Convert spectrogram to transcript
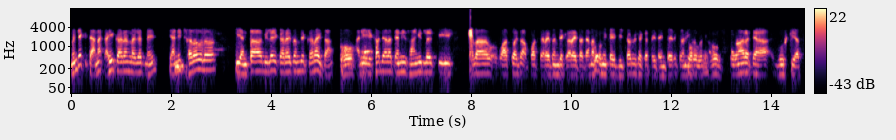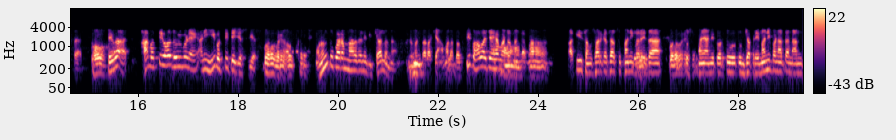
म्हणजे त्यांना काही कारण लागत नाही त्यांनी ठरवलं की यांचा विलय करायचा म्हणजे करायचा. हो. आणि एखाद्याला त्यांनी सांगितलं की त्याला वाचवायचा अपवाद करायचा म्हणजे करायचा. त्यांना कोणी काही विचारू शकत नाही. त्यांच्या ठिकाणी हो. होणाऱ्या त्या गोष्टी असतात. हो. तेव्हा हा भक्तिभाव दुर्मिळ आहे आणि ही भक्ती तेजस्वी असते बरोबर. म्हणून तुकाराम महाराजांनी विचारलं ना हनुमंताला की आम्हाला भक्तिभावाच्या ह्या वाटा सांगा. बाकी संसार कसा सुखाने करायचा बरोबर. सुखाने आम्ही करतो तुमच्या प्रेमाने पण आता नांद-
